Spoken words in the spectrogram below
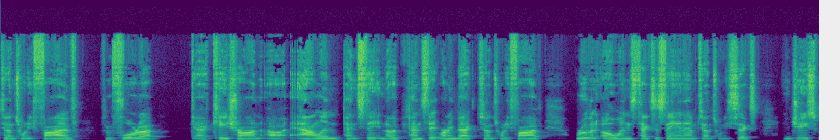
2025 from Florida. Uh, Kaytron uh, Allen, Penn State, another Penn State running back, 2025. Rueben Owens, Texas A&M, 2026. And Jase,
